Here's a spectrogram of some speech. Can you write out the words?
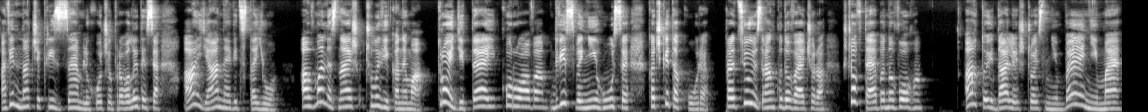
А він, наче крізь землю, хоче провалитися, а я не відстаю. А в мене, знаєш, чоловіка нема. Троє дітей, корова, дві свині, гуси, качки та кури. Працюю зранку до вечора. Що в тебе нового? А то й далі щось ні бе, ні ме.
